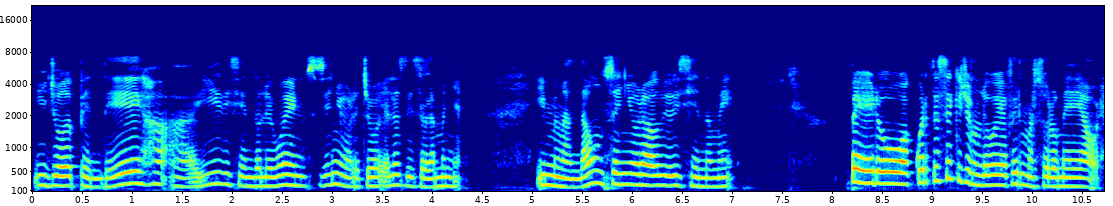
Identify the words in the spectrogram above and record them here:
y yo de pendeja ahí diciéndole, bueno, sí señora, yo voy a las 10 de la mañana. Y me manda un señor audio diciéndome, pero acuérdese que yo no le voy a firmar solo media hora.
